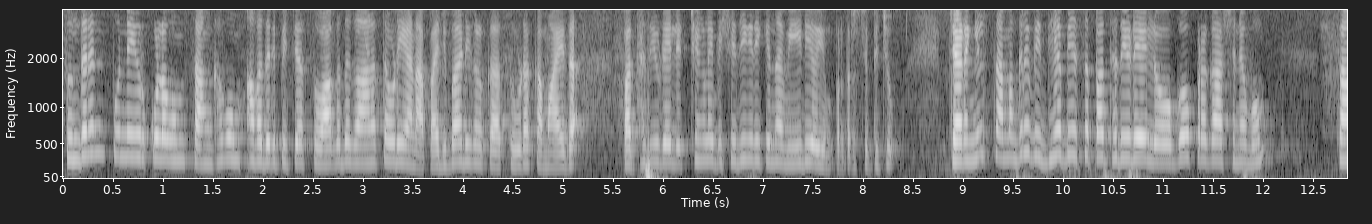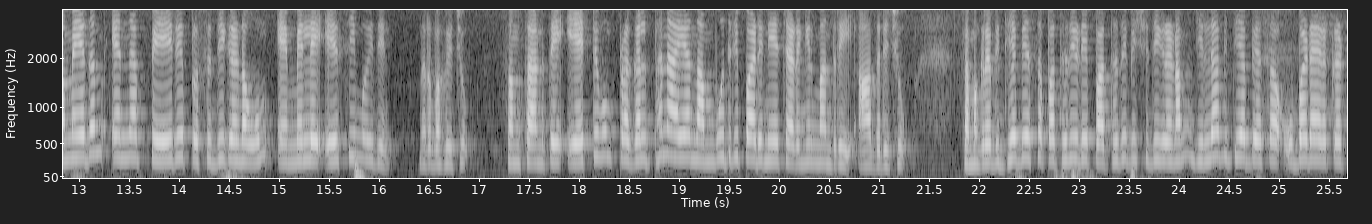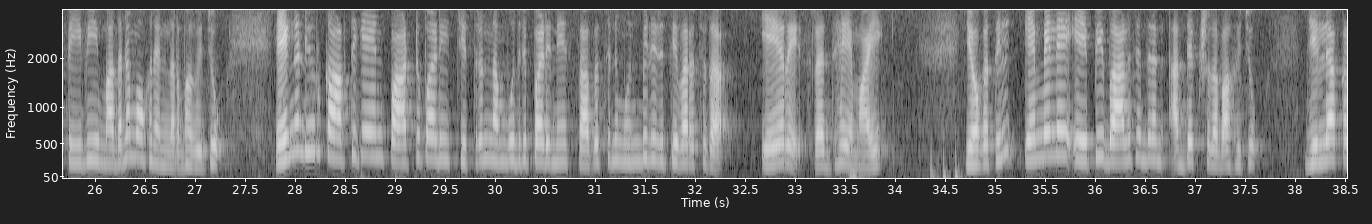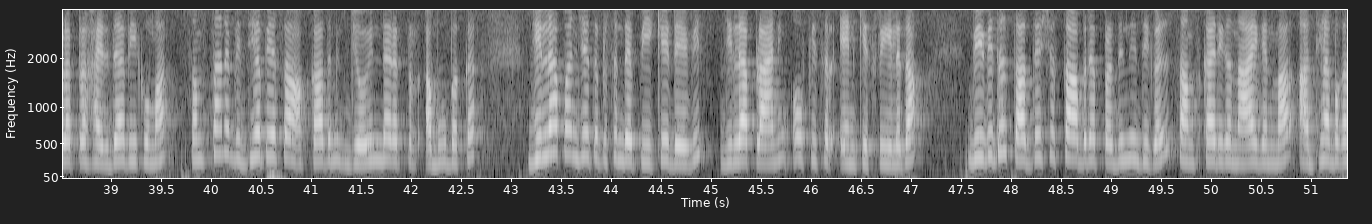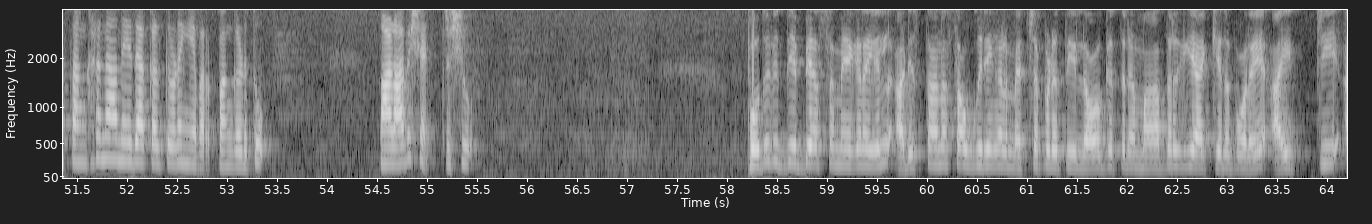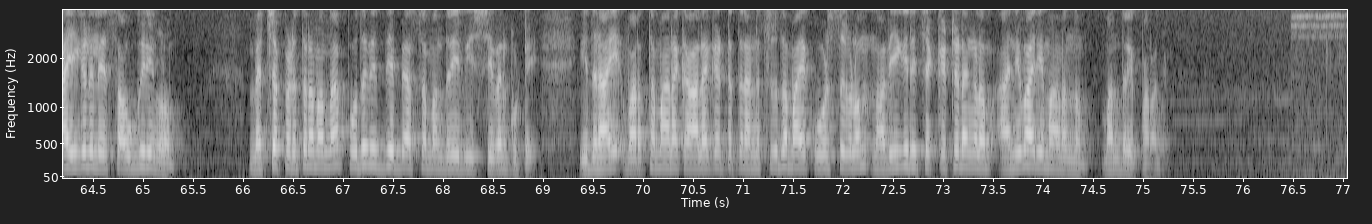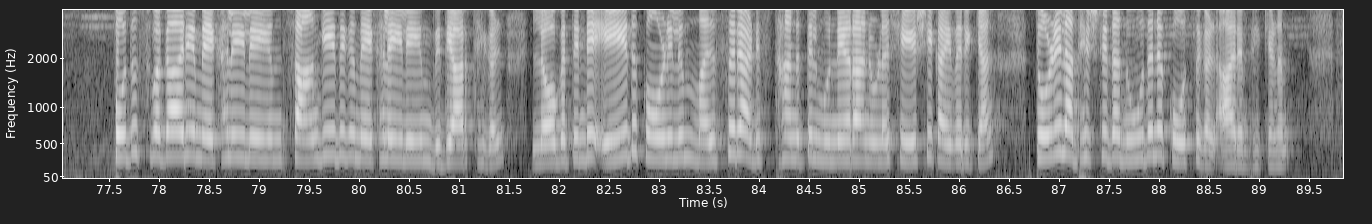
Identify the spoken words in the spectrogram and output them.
സുന്ദരൻ പുന്നയൂർക്കുളവും സംഘവും അവതരിപ്പിച്ച സ്വാഗത ഗാനത്തോടെയാണ് പരിപാടികൾക്ക് തുടക്കമായത്. പദ്ധതിയുടെ ലക്ഷ്യങ്ങളെ വിശദീകരിക്കുന്ന വീഡിയോയും പ്രദർശിപ്പിച്ചു. ചടങ്ങിൽ സമഗ്ര വിദ്യാഭ്യാസ പദ്ധതിയുടെ ലോഗോ പ്രകാശനവും സമേതം എന്ന പേര് പ്രസിദ്ധീകരണവും M L A A C Moideen നിർവഹിച്ചു. സംസ്ഥാനത്തെ ഏറ്റവും പ്രഗത്ഭനായ നമ്പൂതിരിപ്പാടിനെ ചടങ്ങിൽ മന്ത്രി ആദരിച്ചു. സമഗ്ര വിദ്യാഭ്യാസ പദ്ധതിയുടെ പദ്ധതി വിശദീകരണം ജില്ലാ വിദ്യാഭ്യാസ ഉപഡയറക്ടർ ടി വി മദനമോഹനൻ നിർവഹിച്ചു. ഏങ്ങണ്ടിയൂർ കാർത്തികേയൻ പാട്ടുപാടി ചിത്രൻ നമ്പൂതിരിപ്പാടിനെ സദസ്സിന് മുൻപിലിരുത്തി വരച്ചത് ഏറെ ശ്രദ്ധേയമായി. യോഗത്തിൽ M L A A P Balachandran അധ്യക്ഷത വഹിച്ചു. ജില്ലാ കളക്ടർ ഹരിത വി കുമാർ സംസ്ഥാന വിദ്യാഭ്യാസ അക്കാദമിക് ജോയിന്റ് ഡയറക്ടർ അബൂബക്കർ ജില്ലാ panchayat president P K Davis ജില്ലാ planning officer N K Sreelatha വിവിധ തദ്ദേശ സ്ഥാപന പ്രതിനിധികൾ സാംസ്കാരിക നായകന്മാർ അധ്യാപക സംഘടനാ നേതാക്കൾ തുടങ്ങിയവർ പങ്കെടുത്തു. മാളാവിഷൻ തൃശൂർ. പൊതുവിദ്യാഭ്യാസ മേഖലയിൽ അടിസ്ഥാന സൗകര്യങ്ങൾ മെച്ചപ്പെടുത്തി ലോകത്തിന് മാതൃകയാക്കിയതുപോലെ ഐ ടി ഐകളിലെ സൗകര്യങ്ങളും മെച്ചപ്പെടുത്തണമെന്ന് പൊതുവിദ്യാഭ്യാസ മന്ത്രി വി ശിവൻകുട്ടി. ഇതിനായി വർത്തമാന കാലഘട്ടത്തിനനുസൃതമായ കോഴ്സുകളും നവീകരിച്ച കെട്ടിടങ്ങളും അനിവാര്യമാണെന്നും മന്ത്രി പറഞ്ഞു. പൊതു സ്വകാര്യ മേഖലയിലെയും സാങ്കേതിക മേഖലയിലെയും വിദ്യാർത്ഥികൾ ലോകത്തിന്റെ ഏത് കോണിലും മത്സര അടിസ്ഥാനത്തിൽ മുന്നേറാനുള്ള ശേഷി കൈവരിക്കാൻ തൊഴിലധിഷ്ഠിത നൂതന കോഴ്സുകൾ ആരംഭിക്കണം.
